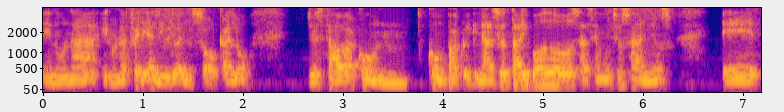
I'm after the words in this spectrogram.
en una, en una feria del libro del Zócalo. Yo estaba con, con Paco Ignacio Taibo II hace muchos años eh,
